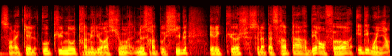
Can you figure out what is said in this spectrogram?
sans laquelle aucune autre amélioration ne sera possible. Éric Kioch, cela passera par des renforts et des moyens.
